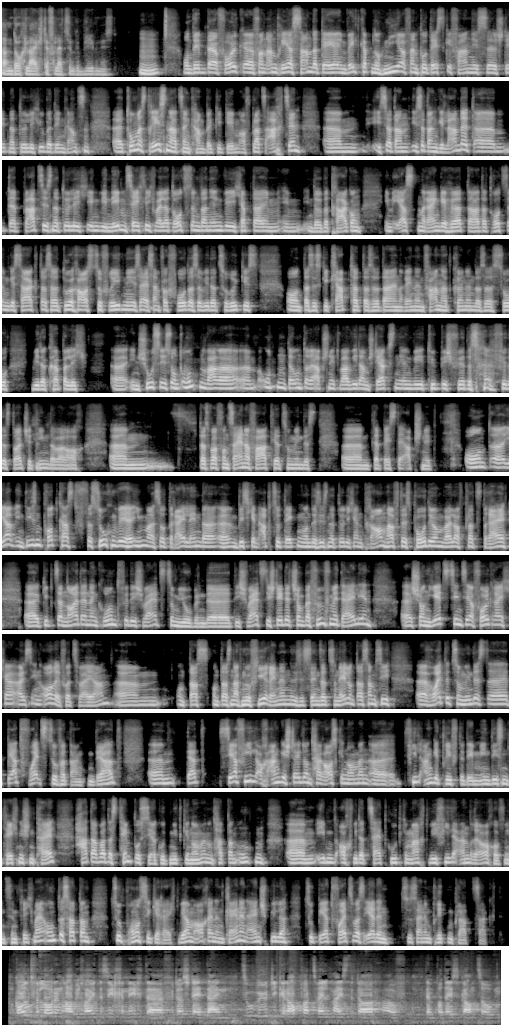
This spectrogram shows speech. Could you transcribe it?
dann doch leichte Verletzung geblieben ist. Mhm. Und eben der Erfolg äh, von Andreas Sander, der ja im Weltcup noch nie auf ein Podest gefahren ist, äh, steht natürlich über dem Ganzen. Äh, Thomas Dresden hat sein Comeback gegeben. Auf Platz 18 ähm, ist, er dann, ist er dann gelandet. Ähm, der Platz ist natürlich irgendwie nebensächlich, weil er trotzdem dann irgendwie, ich habe da im, im, in der Übertragung im ersten reingehört, da hat er trotzdem gesagt, dass er durchaus zufrieden ist. Er ist einfach froh, dass er wieder zurück ist und dass es geklappt hat, dass er da ein Rennen fahren hat können, dass er so wieder körperlich äh, in Schuss ist. Und unten war er, ähm, unten der untere Abschnitt war wieder am stärksten irgendwie typisch für das, für das deutsche Team. Da war er auch ähm, das war von seiner Fahrt her zumindest ähm, der beste Abschnitt. Und äh, ja, in diesem Podcast versuchen wir ja immer so drei Länder äh, ein bisschen abzudecken und es ist natürlich ein traumhaftes Podium, weil auf Platz drei äh, gibt es erneut einen Grund für die Schweiz zum Jubeln. Der, die Schweiz, die steht jetzt schon bei fünf Medaillen. Äh, schon jetzt sind sie erfolgreicher als in Ore vor zwei Jahren. Ähm, und das, und das nach nur vier Rennen, das ist sensationell. Und das haben sie äh, heute zumindest äh, Bert Voits zu verdanken. Der hat, ähm, der hat sehr viel auch angestellt und herausgenommen, äh, viel angedriftet eben in diesem technischen Teil, hat aber das Tempo sehr gut mitgenommen und hat dann unten ähm, eben auch wieder Zeit gut gemacht, wie viele andere auch auf Vincent Kriechmeier. Und das hat dann zu Bronze gereicht. Wir haben auch einen kleinen Einspieler zu Bert Feutz, was er denn zu seinem dritten Platz sagt. Gold verloren habe ich heute sicher nicht. Äh, für das steht ein zu würdiger Abfahrtsweltmeister da auf dem Podest ganz oben.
